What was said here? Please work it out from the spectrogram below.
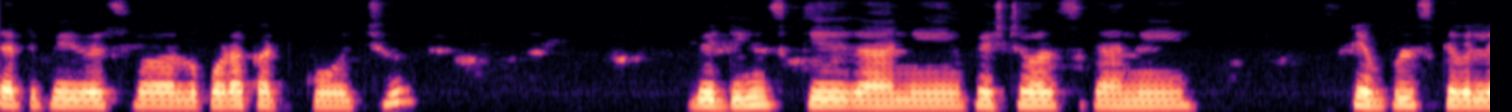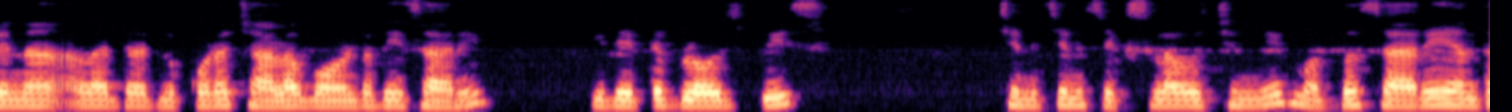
థర్టీ ఫైవ్ ఇయర్స్ వాళ్ళు కూడా కట్టుకోవచ్చు. వెడ్డింగ్స్కి కానీ ఫెస్టివల్స్ కానీ టెంపుల్స్కి వెళ్ళిన అలాంటి వాటికి కూడా చాలా బాగుంటుంది ఈ శారీ ఇదైతే బ్లౌజ్ పీస్. చిన్న చిన్న సిక్స్లా వచ్చింది. మొత్తం శారీ ఎంత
